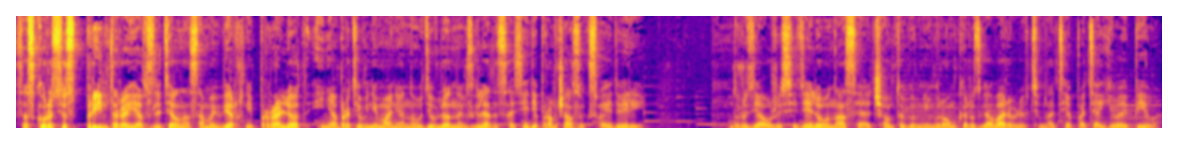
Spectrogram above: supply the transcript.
Со скоростью спринтера я взлетел на самый верхний пролет и, не обратив внимания на удивленные взгляды соседей, промчался к своей двери. Друзья уже сидели у нас и о чем-то негромко разговаривали в темноте, потягивая пиво.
